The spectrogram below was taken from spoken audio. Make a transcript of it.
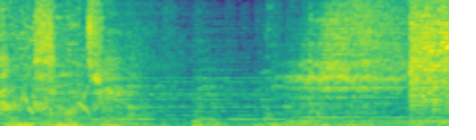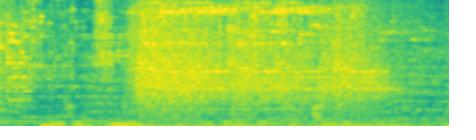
당신의 죄야. 고통. 모두 침을 존재해서 안 된다.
